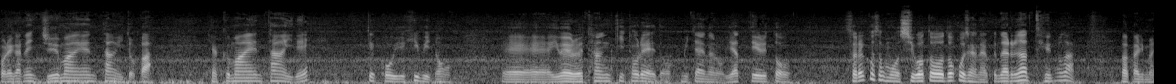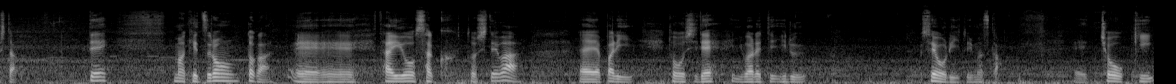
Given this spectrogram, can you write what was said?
これがね10万円単位とか100万円単位ででこういう日々の、えー、いわゆる短期トレードみたいなのをやっているとそれこそもう仕事どこじゃなくなるなっていうのが分かりました。で、まあ、結論とか、えー、対応策としては、えー、やっぱり投資で言われているセオリーといいますか、え長期、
